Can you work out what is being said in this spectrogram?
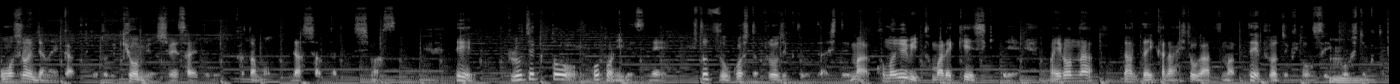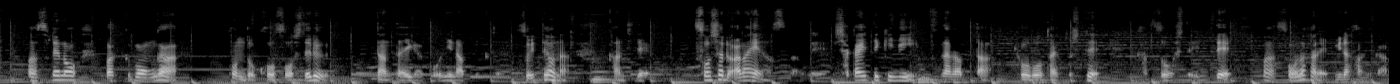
面白いんじゃないかということで興味を示されている方もいらっしゃったりします。で、プロジェクトごとにですね、一つ起こしたプロジェクトに対して、まあ、この指止まれ形式で、まあ、いろんな団体から人が集まってプロジェクトを遂行していくと。うん、まあ、それのバックボーンが、今度構想している団体がこう担っていくと。そういったような感じで、ソーシャルアライアンスなので、社会的に繋がった共同体として活動していって、まあ、その中で皆さんが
